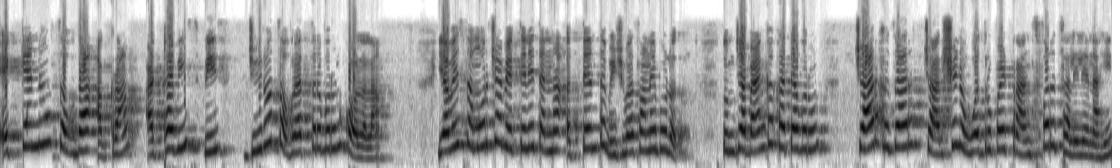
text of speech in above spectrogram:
एक्क्याण्णव चौदा अकरा अठ्ठावीस वीस झिरो चौऱ्याहत्तर वरून कॉल आला. यावेळी समोरच्या व्यक्तीने त्यांना अत्यंत विश्वासाने बोलत तुमच्या बँक खात्यावरून चार हजार चारशे नव्वद रुपये ट्रान्सफर झालेले नाही.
